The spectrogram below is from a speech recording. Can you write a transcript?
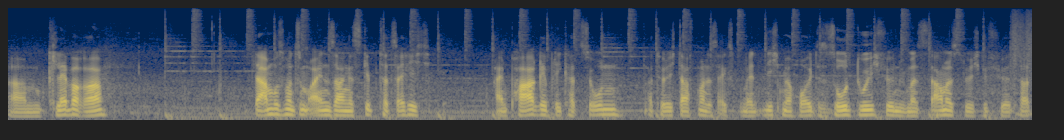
ähm, cleverer. Da muss man zum einen sagen, es gibt tatsächlich ein paar Replikationen. Natürlich darf man das Experiment nicht mehr heute so durchführen, wie man es damals durchgeführt hat.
